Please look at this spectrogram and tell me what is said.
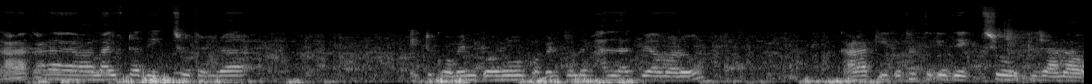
কারা কারা লাইভটা দেখছ তোমরা, একটু কমেন্ট করো কমেন্ট করলে ভালো লাগবে আমারও। কারা কি কোথা থেকে দেখছ একটু জানাও।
